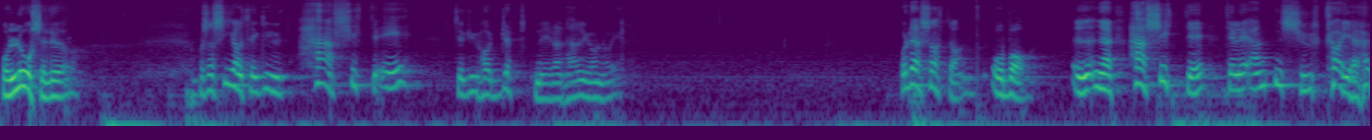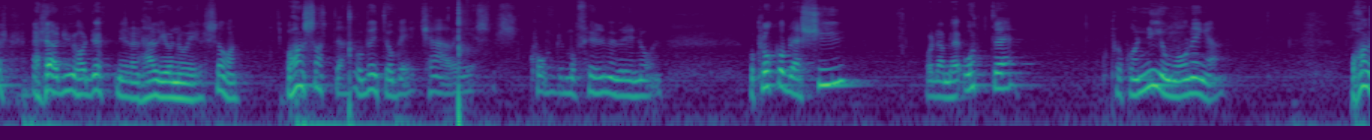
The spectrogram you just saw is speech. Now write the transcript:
og låser døra. Og så sier han til Gud, 'Her sitter jeg til du har døpt meg i Den hellige ånd og ild'. Og der satt han og ba. Nei, 'Her sitter jeg til jeg enten sulter i hjel, eller du har døpt meg i Den hellige ånd og ild', sa han. Og han satt der og begynte å be. 'Kjære Jesus, kom, du må fylle meg med din ånd'. Og klokka ble sju, og den ble åtte. Klokka ni om morgenen. Og han,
